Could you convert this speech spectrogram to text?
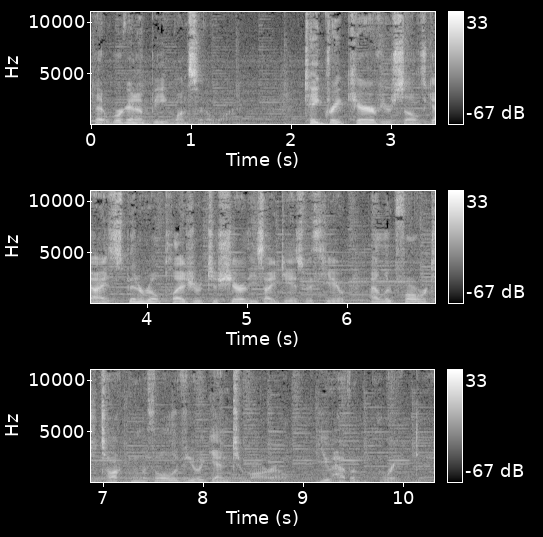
that we're going to be once in a while. Take great care of yourselves, guys. It's been a real pleasure to share these ideas with you. I look forward to talking with all of you again tomorrow. You have a great day.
